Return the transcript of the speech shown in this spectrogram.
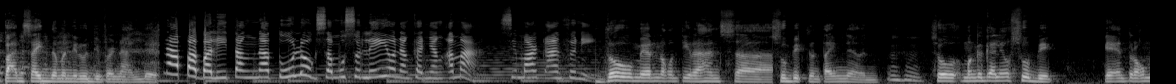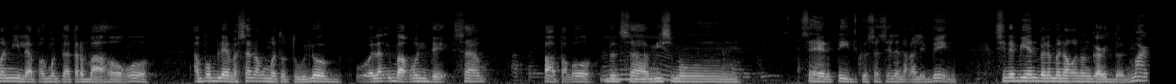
bad side naman ni Rudy Fernandez. Napabalitang natulog sa musoleo ng kanyang ama, si Mark Anthony. Though meron akong tirahan sa Subic noong time na yun. Mhm. So, manggagaling ako Subic, kaya entro ako Manila pag magtatrabaho ko. Ang problema, saan ako matutulog? Walang iba kundi sa papa ko, doon sa Mm. mismong sa heritage kung saan sila nakalibing. Sinabihan ba naman ako ng guard doon, Mark,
